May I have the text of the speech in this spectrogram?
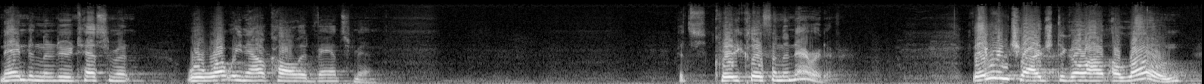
named in the New Testament were what we now call advanced men. It's pretty clear from the narrative. They were in charge to go out alone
